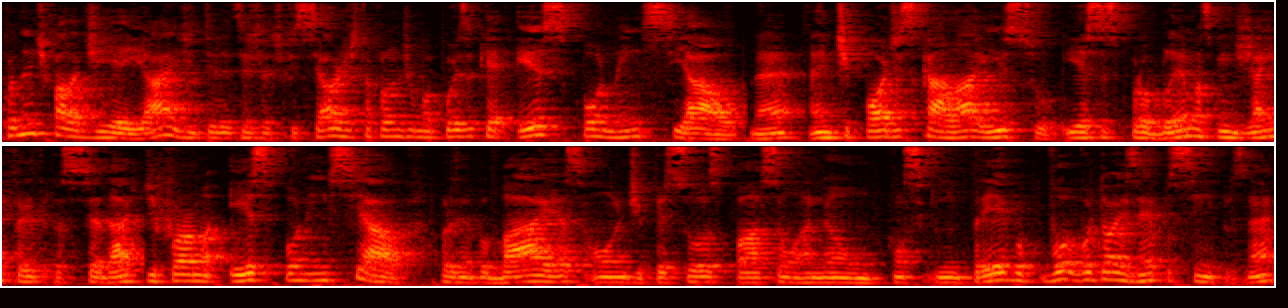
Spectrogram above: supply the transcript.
quando a gente fala de AI, de inteligência artificial, a gente está falando de uma coisa que é exponencial, né? A gente pode escalar isso e esses problemas que a gente já enfrenta com a sociedade de forma exponencial. Por exemplo, bias, onde pessoas passam a não conseguir emprego. Vou, vou dar um exemplo simples, né?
